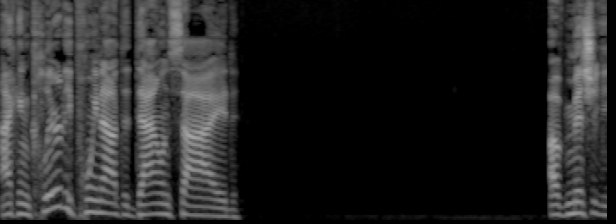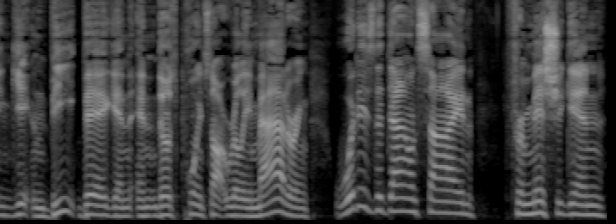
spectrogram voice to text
I can clearly point out the downside of Michigan getting beat big and, and those points not really mattering. What is the downside for Michigan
